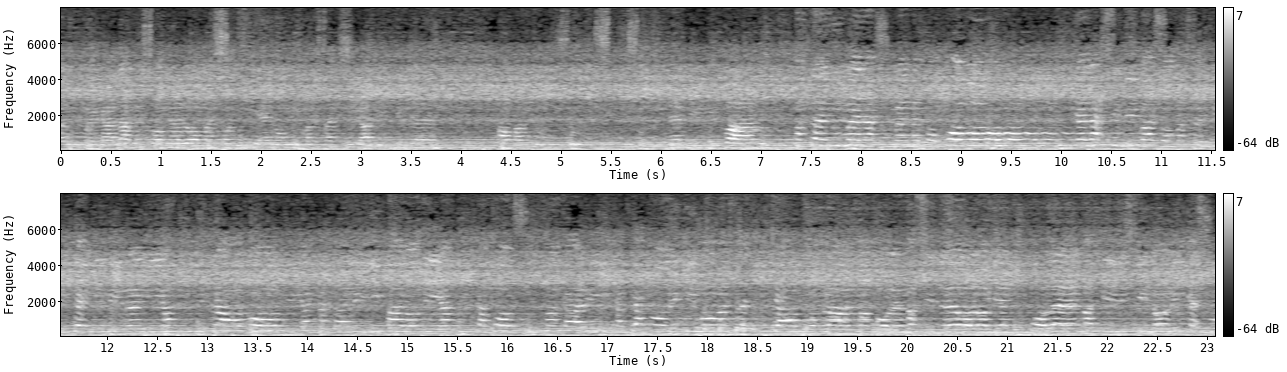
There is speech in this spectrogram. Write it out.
κάνουμε καλά με στο μυαλό μας ότι ενώ είμαστε αξιολογητέ απ' αυτούς τους ήχους ότι δεν υπάρχουν Παθαίνουμε να ζούμε με το φόβο και να συμβιβαζόμαστε την τέχνη ηρεμία την τραγωδία καταλήγει παροδία καθώς μακάρι κάποια χωρή κοιμόμαστε για το πράγμα πολέμας ιδεολόγια πολέμα τις κοινωνικές σου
